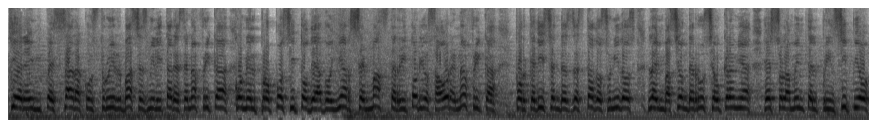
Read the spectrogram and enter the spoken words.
quiere empezar a construir bases militares en África con el propósito de adueñarse más territorios ahora en África, porque dicen desde Estados Unidos la invasión de Rusia a Ucrania es solamente el principio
